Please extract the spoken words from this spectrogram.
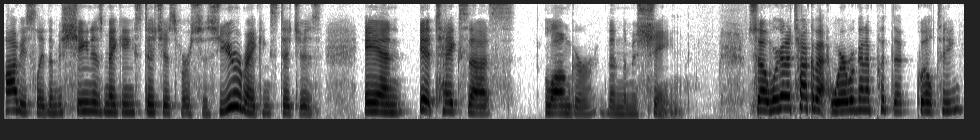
obviously the machine is making stitches versus you're making stitches and it takes us longer than the machine. So we're going to talk about where we're going to put the quilting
